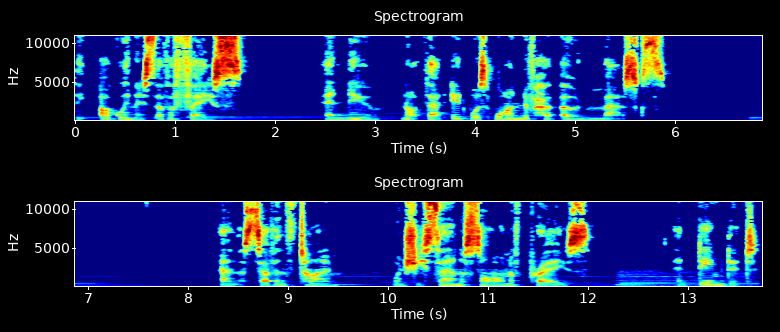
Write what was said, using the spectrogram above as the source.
the ugliness of a face and knew not that it was one of her own masks and the seventh time when she sang a song of praise and deemed it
